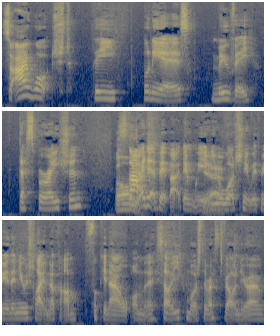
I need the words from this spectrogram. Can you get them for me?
So I watched the Bunny Ears movie, Desperation. Oh, Started yeah. it a bit back, didn't we? Yeah. you were watching it with me, and then you were just like, "No, I'm fucking out on this." So you can watch the rest of it on your own.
